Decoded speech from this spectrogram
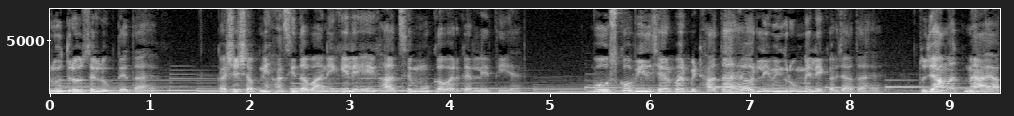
रुद्र उसे लुक देता है। कशिश अपनी हँसी दबाने के लिए एक हाथ से मुँह कवर कर लेती है। वो उसको व्हील चेयर पर बिठाता है और लिविंग रूम में लेकर जाता है। तू जा मत मैं आया।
